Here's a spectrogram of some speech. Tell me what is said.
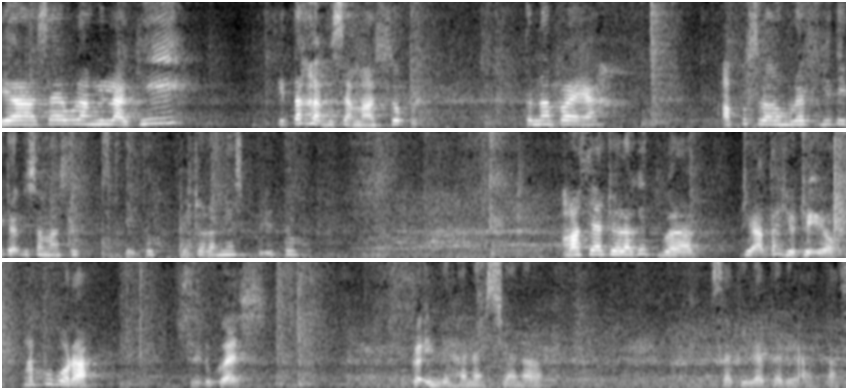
Ya saya ulangi lagi. Kita nggak bisa masuk. Kenapa ya? Aku selalu review tidak bisa masuk. Seperti itu. Di dalamnya seperti itu. Masih ada lagi dua di atas yaudah yo. Ngepu ora seperti itu guys. Keindahan nasional. Bisa dilihat dari atas.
